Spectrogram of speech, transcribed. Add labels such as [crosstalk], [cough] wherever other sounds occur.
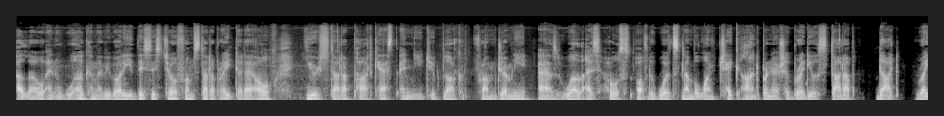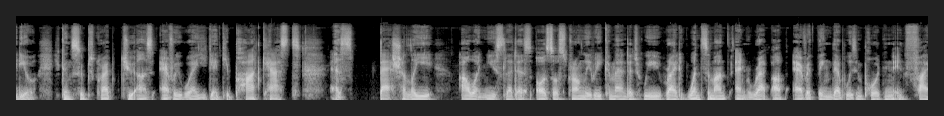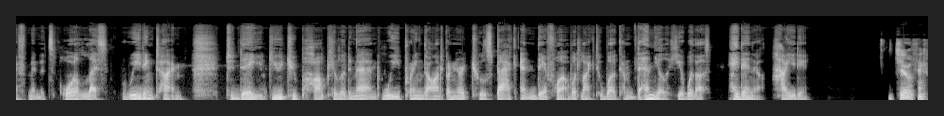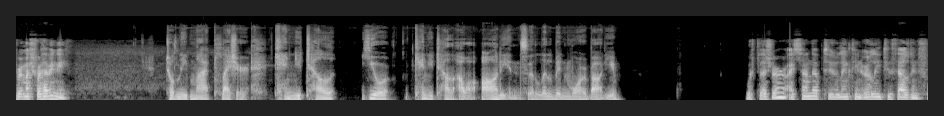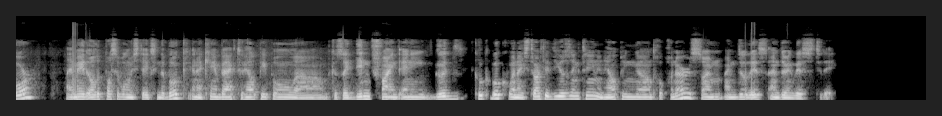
Hello and welcome everybody. This is Joe from StartupRad.io, your startup podcast and YouTube blog from Germany, as well as host of the world's number one Czech entrepreneurship radio startup dot radio. You can subscribe to us everywhere you get your podcasts, especially our newsletters. Also strongly recommended. We write once a month and wrap up everything that was important in five minutes or less reading time. Today, due to popular demand, we bring the entrepreneur tools back and therefore I would like to welcome Daniel here with us. Hey Daniel, how are you doing? Joe, thank you very much for having me. Totally my pleasure. Can you tell your can you tell our audience a little bit more about you? With pleasure. I signed up to LinkedIn early in 2004. I made all the possible mistakes in the book, and I came back to help people uh, because I didn't find any good cookbook when I started using LinkedIn and helping uh, entrepreneurs. So I'm I'm doing this. I'm doing this today.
